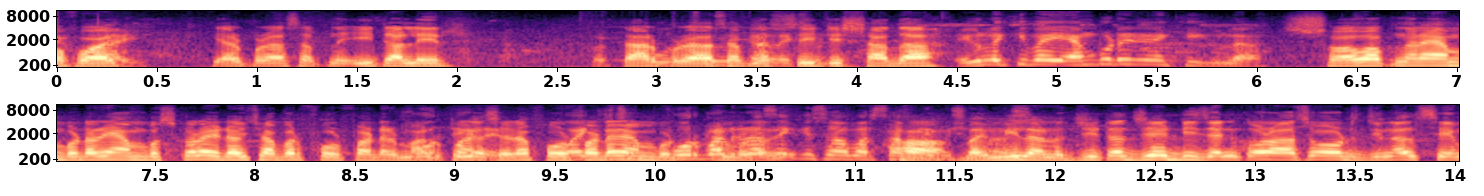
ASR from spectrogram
অফ হোয়াইট। এরপরে আছে আপনার ইটালির তারপরে আছে আপনার। সিটির সাদা। এগুলো কি ভাই এমব্রয়ডারি নাকি এগুলা? সব আপনার এমব্রয়ডারি এমবোস করা এটা হচ্ছে আবার ফোর পার্টের মাল ঠিক আছে? এটা ফোর পার্টের ফোর পার্টের আছে কিছু আবার হ্যাঁ সাবলিমেশন ভাই মিলানো। যেটা যে ডিজাইন করা আছে অরিজিনাল সেম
